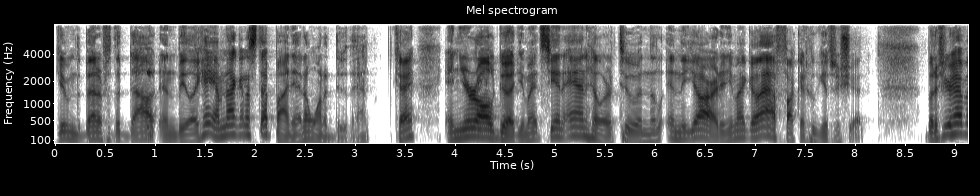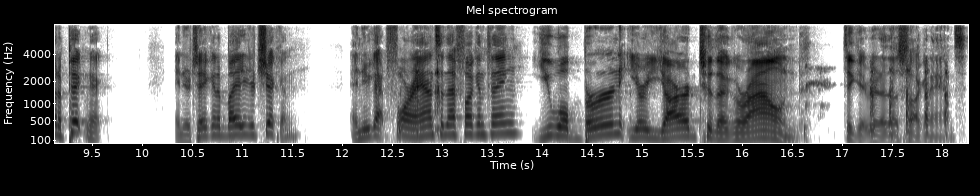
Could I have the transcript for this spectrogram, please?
give him the benefit of the doubt, and be like, "Hey, I'm not going to step on you. I don't want to do that." Okay, and you're all good. You might see an anthill or two in the in the yard, and you might go, "Ah, fuck it. Who gives a shit?" But if you're having a picnic and you're taking a bite of your chicken, and you got four ants in that fucking thing, you will burn your yard to the ground to get rid of those fucking ants.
